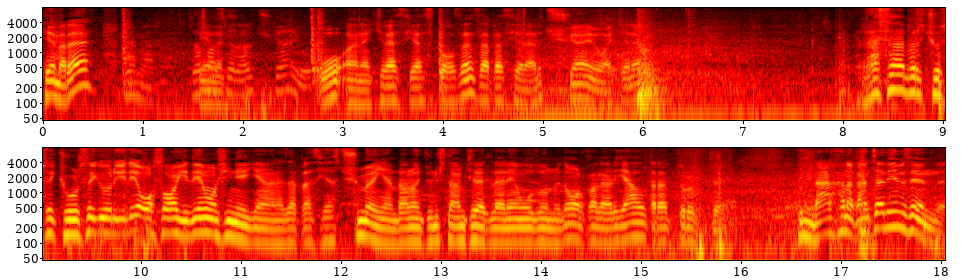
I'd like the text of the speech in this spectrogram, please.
Temir, a? Nima? Zapaskalari tushgan yo'q. u ana kraskasi toza zapaskalari tushgan yo'q akalar rasa bir ko'sa ko'rsa ko'rgidek osog'idek mashina ekan mana zapaskasi tushmagan. Balon kunish tamkiratlari ham o'z o'rnida orqalari yaltirab turibdi. Bu narxini qancha deymiz endi?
